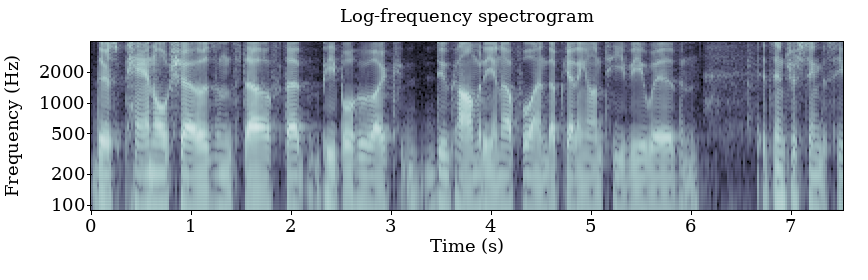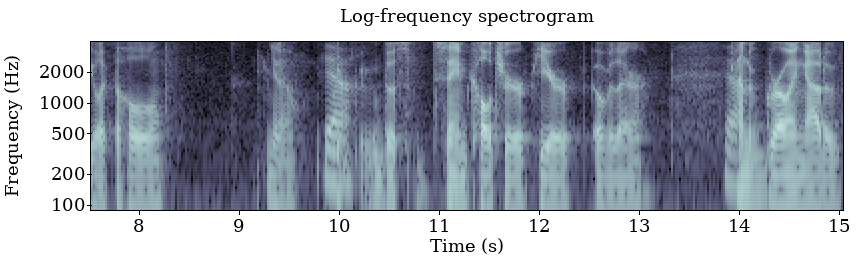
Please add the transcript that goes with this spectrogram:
there's panel shows and stuff that people who like do comedy enough will end up getting on TV with and it's interesting to see like the whole you know Yeah. the, the same culture here over there Yeah. kind of growing out of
